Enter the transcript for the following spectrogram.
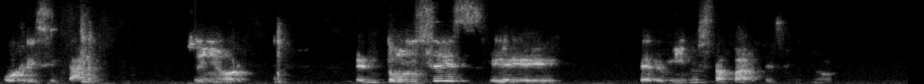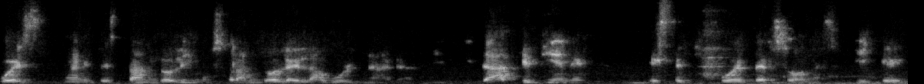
o recetar. Señor. Entonces, eh, termino esta parte, señor, pues manifestándole y mostrándole la vulnerabilidad que tiene este tipo de personas y que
